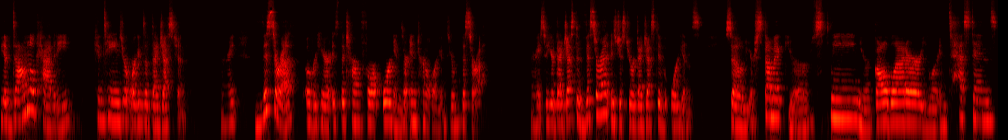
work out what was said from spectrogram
the abdominal cavity contains your organs of digestion. All right. Viscera over here is the term for organs or internal organs, your viscera. All right. So your digestive viscera is just your digestive organs. So your stomach, your spleen, your gallbladder, your intestines,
